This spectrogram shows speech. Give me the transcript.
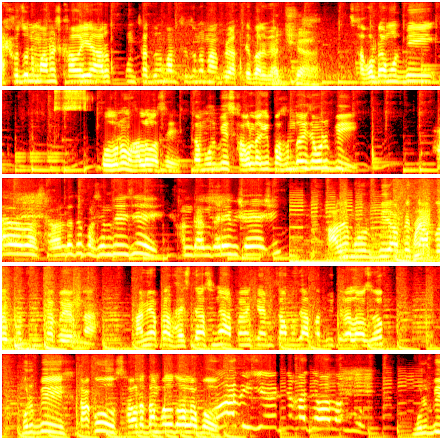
একশো জন মানুষ খাওয়াই আর পঞ্চাশ জন মানুষের জন্য মাংস রাখতে পারবে আচ্ছা। ছাগলটা মুরগি ওজনও ভালো আছে। তা মুরগি ছাগলটা কি পছন্দ হয়েছে মুরগি হ্যাঁ ছাগলটা তো পছন্দ হয়েছে। এখন দাম দরের বিষয়ে আসি। আরে মুরগি আপনি দাম দরের চিন্তা করেন না। আমি আপনার ভাইস্তে আছি না আপনার কি আমি চামচ যে আপনার দুই টাকা লস হোক। মুরগি কাকু ছাগলটার দাম কত দেওয়া লাগবো? মুরগি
